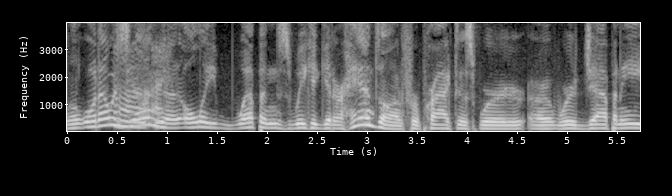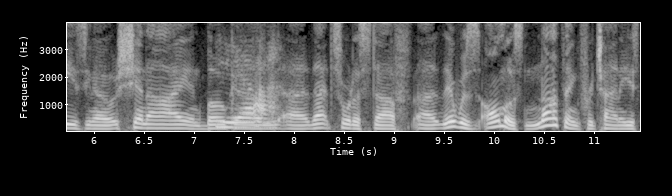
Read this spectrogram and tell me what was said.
Well, when I was young, the only weapons we could get our hands on for practice were uh, were Japanese, you know, shinai and boka Yeah. and uh, that sort of stuff. Uh, there was almost nothing for Chinese.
